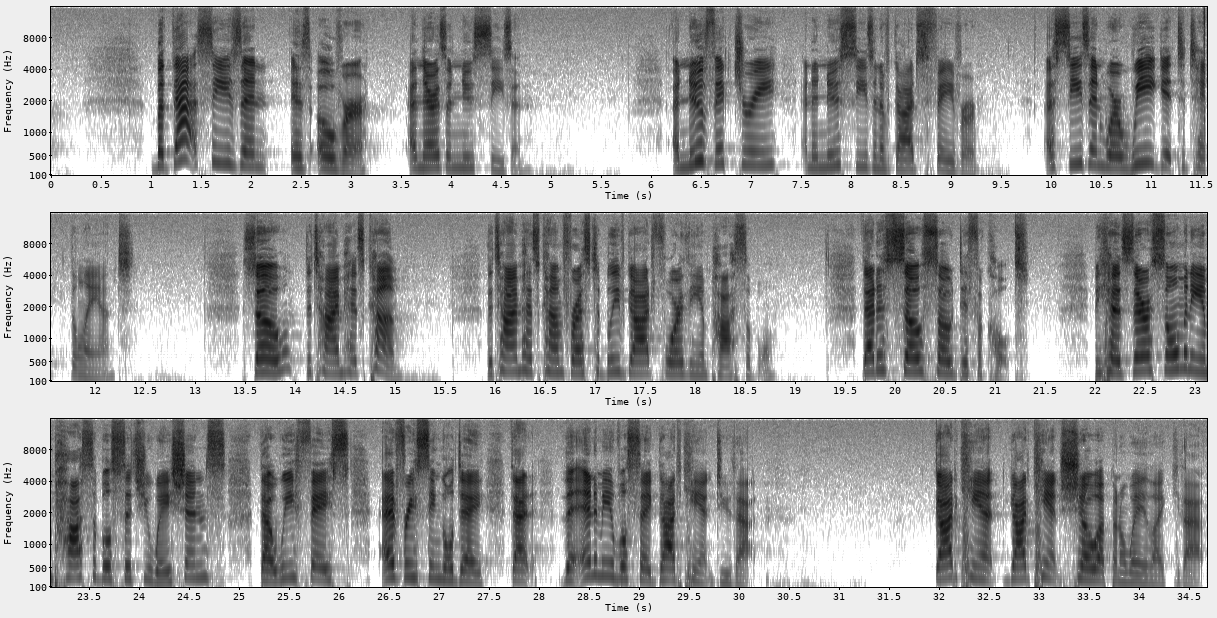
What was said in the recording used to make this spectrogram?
But that season is over and there is a new season. A new victory and a new season of God's favor. A season where we get to take the land. So the time has come. The time has come for us to believe God for the impossible. That is so, so difficult because there are so many impossible situations that we face every single day that the enemy will say, God can't do that. God can't, God can't show up in a way like that.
